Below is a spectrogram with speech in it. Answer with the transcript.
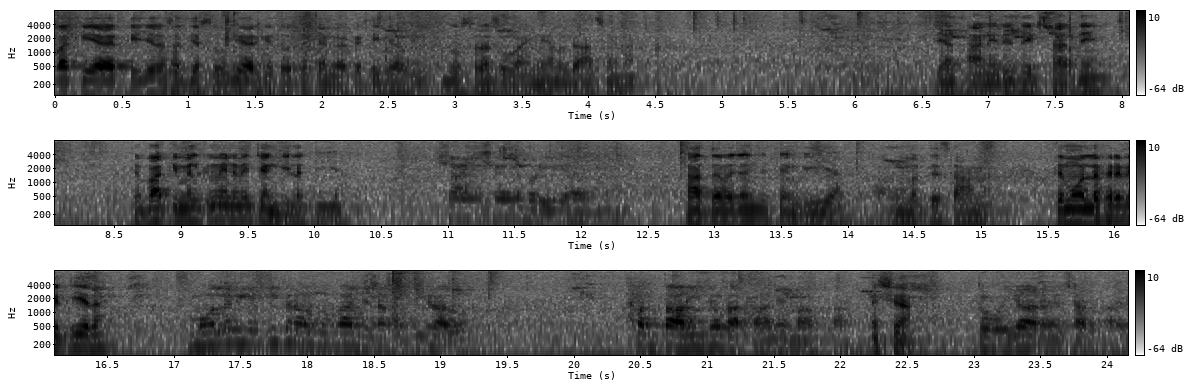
ਬਾਕੀ ਯਾਰ ਕਿ ਜਿਹੜਾ ਸੱਜਰ ਸੂਗੀ ਯਾਰ ਕਿ ਦੁੱਧ ਚੰਗਾ ਕੱਢੀ ਜਾਊਗੀ। ਦੂਸਰਾ ਸੂਆ ਇਹਨੇ ਹੁਣ ਗਾਂ ਸੋਣਾ। ਤੇ ਆਹ ਥਾਣੇ ਤੇ ਦੇਖ ਸਕਦੇ ਆ। ਤੇ ਬਾਕੀ ਮਿਲਕ ਮੇਨ ਵੀ ਚੰਗੀ ਲੱਗੀ ਆ। ਬੜੀ ਹੈ ਖਾਦ ਵਜਨ ਚ ਚੰਗੀ ਆ ਉਮਰ ਦੇ ਹਿਸਾਬ ਨਾਲ। ਤੇ ਮੁੱਲ ਫਿਰ ਵਿੱਧੀ ਇਹਦਾ? ਮੁੱਲ ਵੀਰ ਜੀ ਕਰਾਉਣ ਨੂੰ ਭਾਵੇਂ ਜਿੰਨਾ ਮਰਜ਼ੀ ਕਰਾ ਲਓ। 45 ਤੋਂ ਕਰ ਦਾਂਗੇ ਮਾਨਤਾ ਅੱਛਾ। 2000 ਛੱਡ ਦਾਂਗੇ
